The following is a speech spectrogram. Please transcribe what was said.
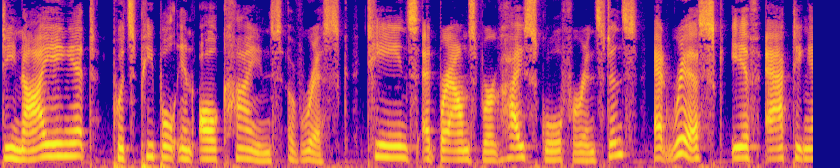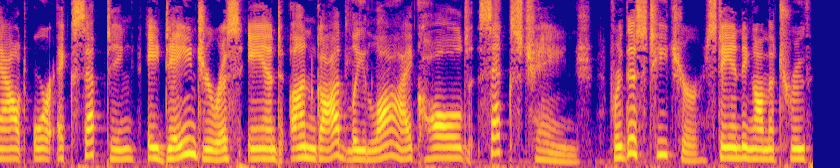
Denying it puts people in all kinds of risk. Teens at Brownsburg High School, for instance, at risk if acting out or accepting a dangerous and ungodly lie called sex change. For this teacher, standing on the truth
